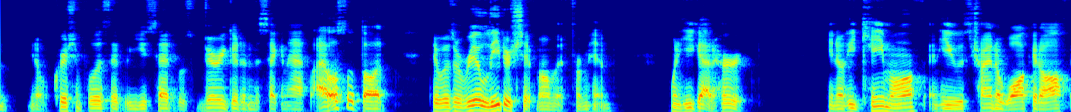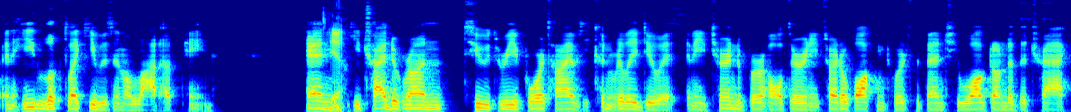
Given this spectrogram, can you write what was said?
you know Christian Pulisic, you said, was very good in the second half. I also thought there was a real leadership moment from him when he got hurt. You know, he came off and he was trying to walk it off and he looked like he was in a lot of pain. And yeah. he tried to run two, three, four times. He couldn't really do it. And he turned to Berhalter and he started walking towards the bench. He walked onto the track.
